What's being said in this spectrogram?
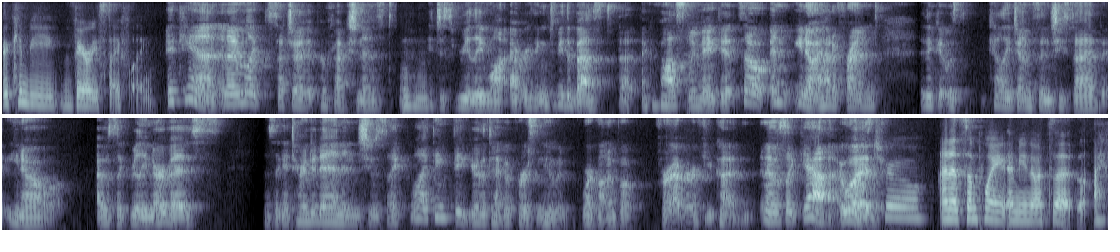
it can be very stifling. It can, and I'm like such a perfectionist. Mm-hmm. I just really want everything to be the best that I can possibly make it. So, and you know, I had a friend, I think it was Kelly Jensen. She said, you know, I was like really nervous. I was like, I turned it in, and she was like, "Well, I think that you're the type of person who would work on a book forever if you could." And I was like, "Yeah, I would." It's true. And at some point, I mean, that's a. I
